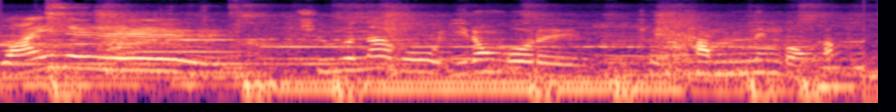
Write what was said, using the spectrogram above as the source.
와인을 주문하고 이런 거를 이렇게 담는 건가?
